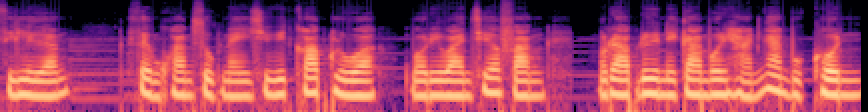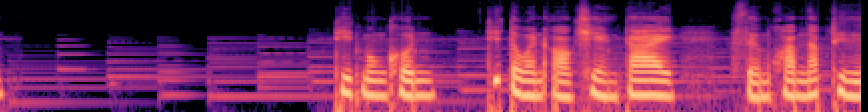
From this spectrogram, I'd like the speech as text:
สีเหลือง เสริมความสุขในชีวิตครอบครัว บริวารเชื่อฟัง ราบรื่นในการบริหารงานบุคคลทิศมงคล ทิศตะวันออกเฉียงใต้ เสริมความนับถือ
